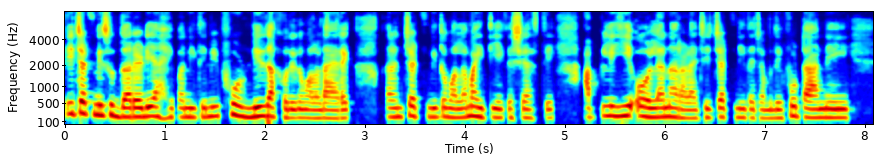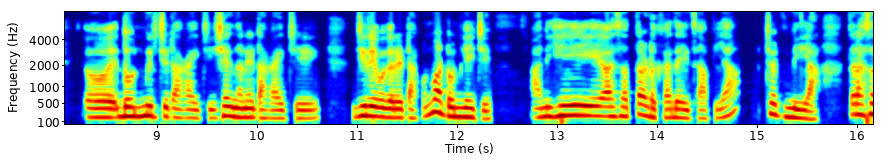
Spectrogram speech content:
ती चटणीसुद्धा रेडी आहे पण इथे मी फोडणी दाखवते तुम्हाला डायरेक्ट कारण चटणी तुम्हाला माहिती आहे कशी असते. आपली ही ओल्या नारळाची चटणी त्याच्यामध्ये फुटाणे दोन मिरची टाकायची शेंगदाणे टाकायचे जिरे वगैरे टाकून वाटून घ्यायचे. आणि हे असा तडका द्यायचा आपल्या चटणीला. तर असा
